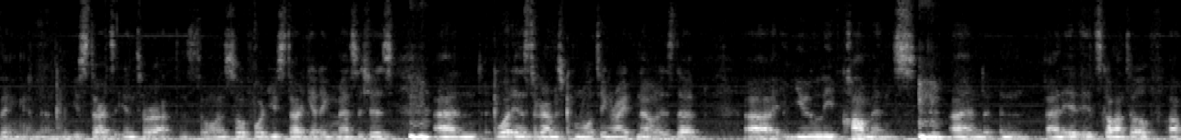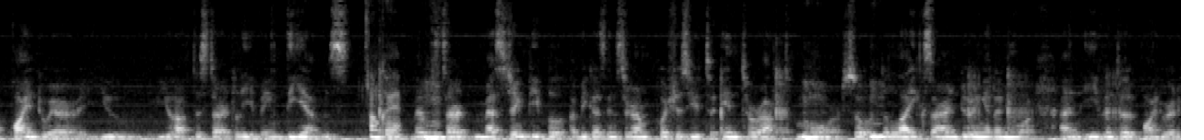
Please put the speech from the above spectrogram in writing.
thing, and then you start to interact and so on and so forth. You start getting messages, Mhm. and what Instagram is promoting right now is that uh, you leave comments, Mhm. and and, and it, it's gone to a, a point where you you have to start leaving DMs. Okay. And Mhm. start messaging people uh, because Instagram pushes you to interact Mhm. more. So Mhm. the likes aren't doing it anymore, and even to the point where the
